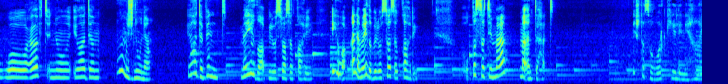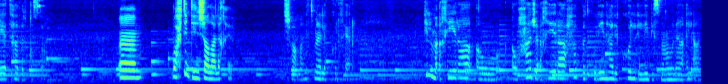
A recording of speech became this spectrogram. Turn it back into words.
وعرفت إنه إرادة مو مجنونة. إرادة بنت مريضة بالوسواس القهري. أيوة أنا مريضة بالوسواس القهري. وقصتي معه ما انتهت. إيش تصورك لنهاية هذه القصة؟ أم راح تنتهي إن شاء الله على خير. إن شاء الله نتمنى لك كل خير. كلمة أخيرة أو أو حاجة أخيرة حابة تقولينها لكل اللي بيسمعونا الآن.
